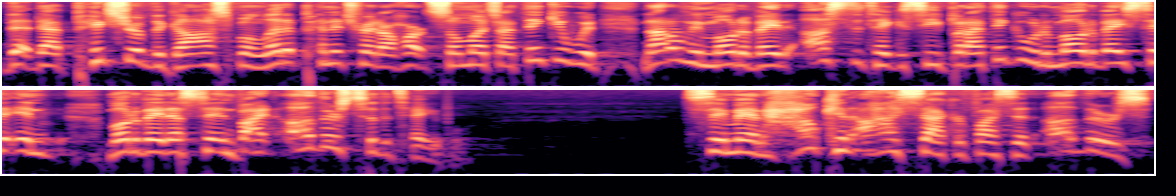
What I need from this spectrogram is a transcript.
that, that picture of the gospel and let it penetrate our hearts so much, I think it would not only motivate us to take a seat, but I think it would motivate, to in, motivate us to invite others to the table. To say, man, how can I sacrifice that others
